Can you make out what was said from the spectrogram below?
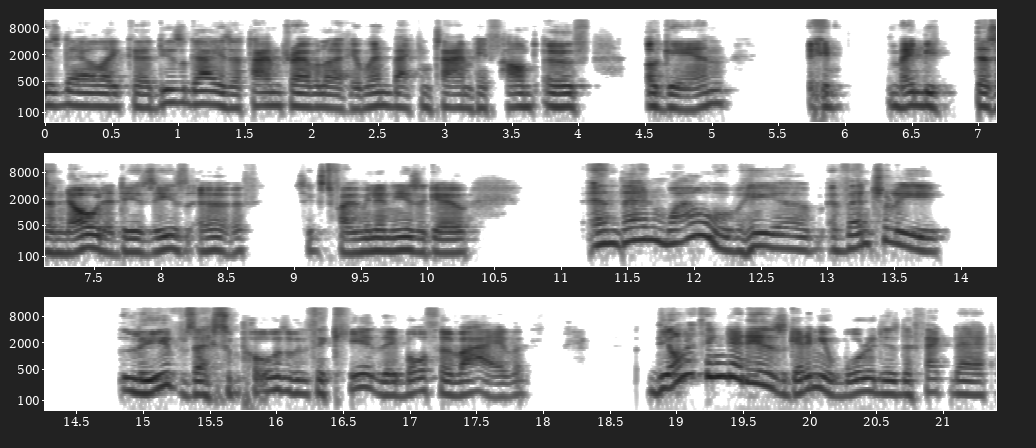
is that like uh, this guy is a time traveler. He went back in time. He found Earth again. He maybe doesn't know that this is Earth 65 million years ago. And then, wow, he uh, eventually lives, I suppose, with the kid. They both survive. The only thing that is getting me worried is the fact that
